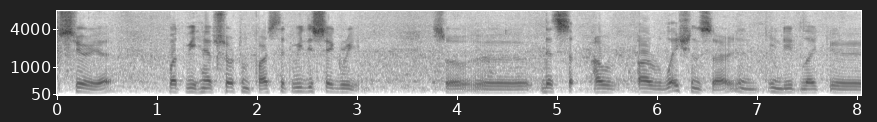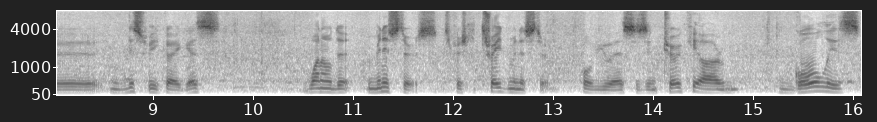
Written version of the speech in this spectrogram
Syria, but we have certain parts that we disagree. So uh, that's how our relations are. And indeed, like uh, this week, I guess, one of the ministers, especially trade minister of U.S. is in Turkey. Our goal is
